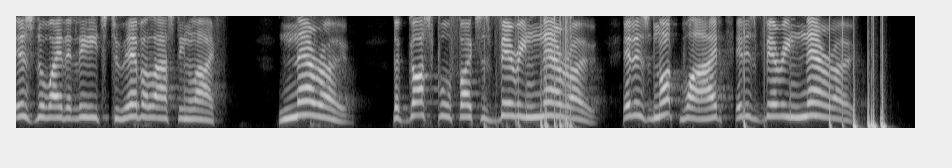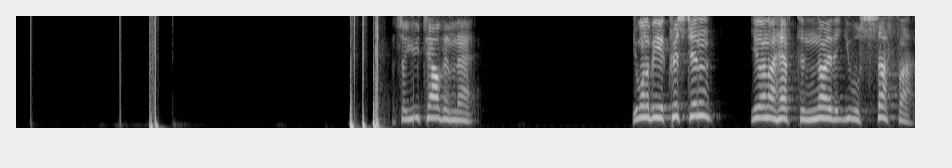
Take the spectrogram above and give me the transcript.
is the way that leads to everlasting life. Narrow. The gospel, folks, is very narrow. It is not wide, it is very narrow. So you tell them that. You want to be a Christian? You're going to have to know that you will suffer,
